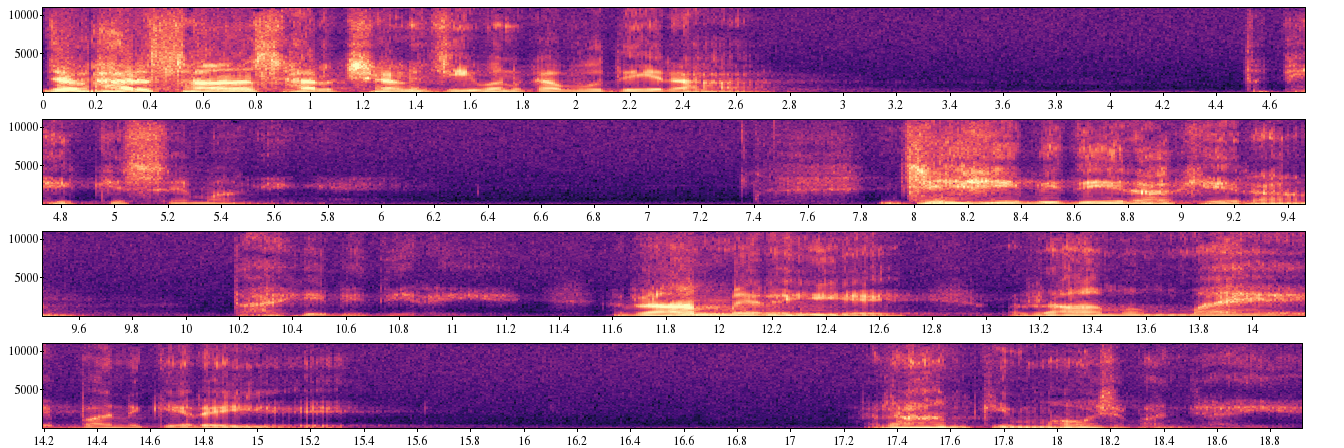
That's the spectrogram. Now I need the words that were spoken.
जब हर सांस, हर क्षण जीवन का वो दे रहा तो फिर किससे मांगेंगे? जे ही विधि राखे राम, ताही विधि रहिए। राम में रहिए राममय बन के रहिए। राम की मौज बन जाइए।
